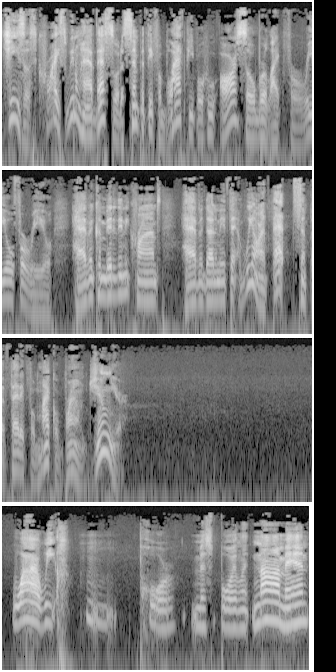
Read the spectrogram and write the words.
Jesus Christ, we don't have that sort of sympathy for black people who are sober, like for real, for real, haven't committed any crimes, haven't done anything. We aren't that sympathetic for Michael Brown Jr. Why are we, hmm, poor Miss Boyland? Nah, man,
